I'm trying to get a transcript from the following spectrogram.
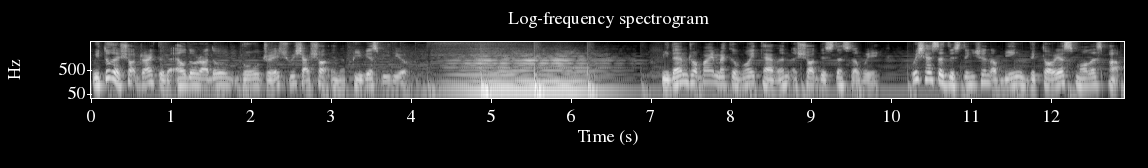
We took a short drive to the Eldorado Gold Dredge which I shot in a previous video. We then dropped by McEvoy Tavern a short distance away, which has the distinction of being Victoria's smallest pub.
